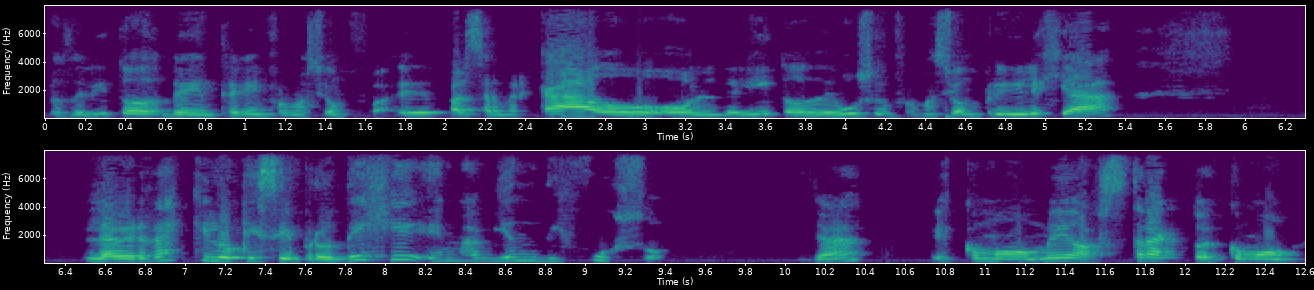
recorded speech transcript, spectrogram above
los delitos de entrega de información eh, falsa al mercado o el delito de uso de información privilegiada, la verdad es que lo que se protege es más bien difuso, ¿ya? Es como medio abstracto, es como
